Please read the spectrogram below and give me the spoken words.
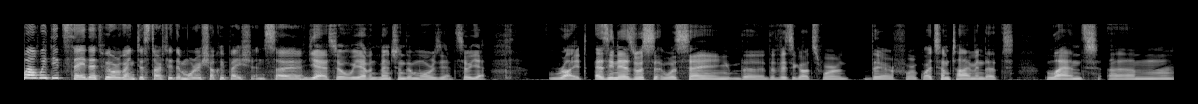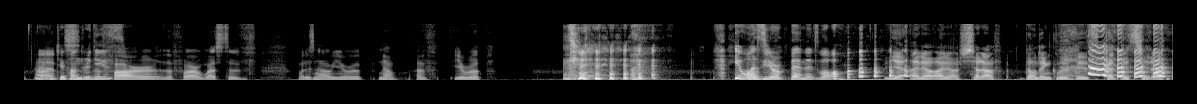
Well, we did say that we were going to start with the Moorish occupation, so yeah. So we haven't mentioned the Moors yet. So yeah, right. As Inês was was saying, the the Visigoths were there for quite some time in that land. Um, Around 200 the years? far the far west of what is now Europe. No, of Europe. it was Europe then as well. yeah, I know, I know. Shut up. Don't include this. Cut this shit up.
